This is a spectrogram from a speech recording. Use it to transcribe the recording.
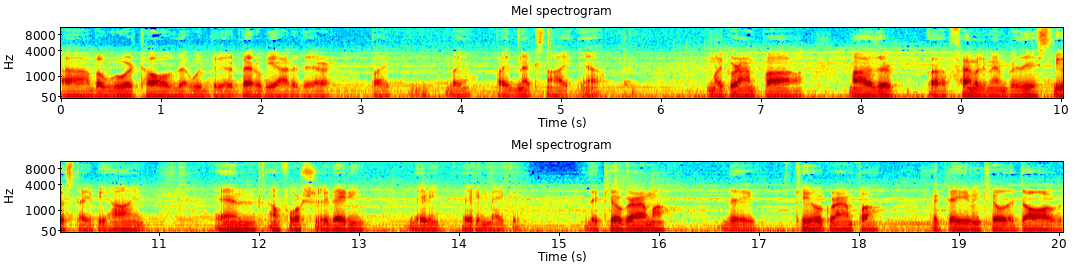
Uh, but we were told that we better be out of there by by by next night. Yeah, my grandpa, my other uh, family member, they still stayed behind, and unfortunately they didn't they didn't they didn't make it. They killed grandma, they killed grandpa, like they even killed the dog.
